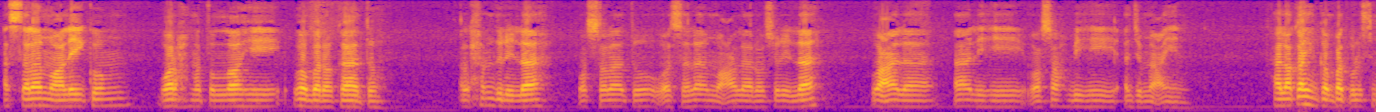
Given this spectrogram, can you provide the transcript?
Assalamualaikum warahmatullahi wabarakatuh. Alhamdulillah Wassalatu wassalamu ala rasulillah Wa ala alihi wa sahbihi ajma'in. Halakah yang ke-49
